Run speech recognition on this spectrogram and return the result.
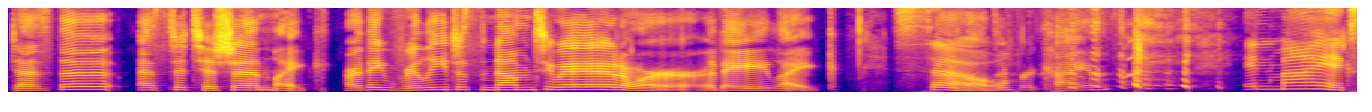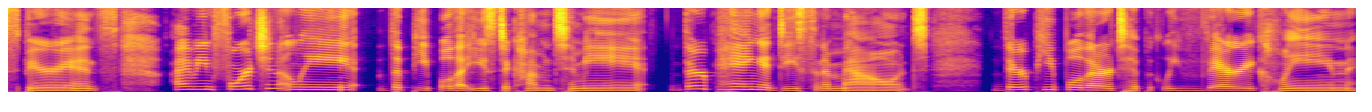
Does the esthetician like are they really just numb to it or are they like there's all So, different kinds? in my experience, I mean, fortunately, the people that used to come to me, they're paying a decent amount. They're people that are typically very clean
